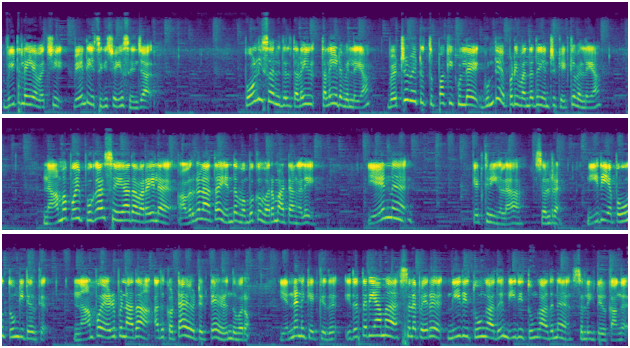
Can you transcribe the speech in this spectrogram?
வீட்டிலேயே வச்சு வேண்டிய சிகிச்சையும் செஞ்சார். போலீசார் இதில் தலை தலையிடவில்லையா? வெற்று வேட்டு துப்பாக்கிக்குள்ளே குண்டு எப்படி வந்தது என்று கேட்கவில்லையா? நாம போய் புகார் செய்யாத வரையில அவர்களா தான் எந்த வம்புக்கும் வரமாட்டாங்களே. ஏன்னு கேட்குறீங்களா? சொல்கிறேன் நீதி எப்பவும் தூங்கிட்டு இருக்கு. நான் போய் எழுப்பினாதான் அது கொட்டாயை விட்டுக்கிட்டே எழுந்து வரும். என்னன்னு கேட்குது. இது தெரியாம சில பேர் நீதி தூங்காது நீதி தூங்காதுன்னு சொல்லிக்கிட்டு இருக்காங்க.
